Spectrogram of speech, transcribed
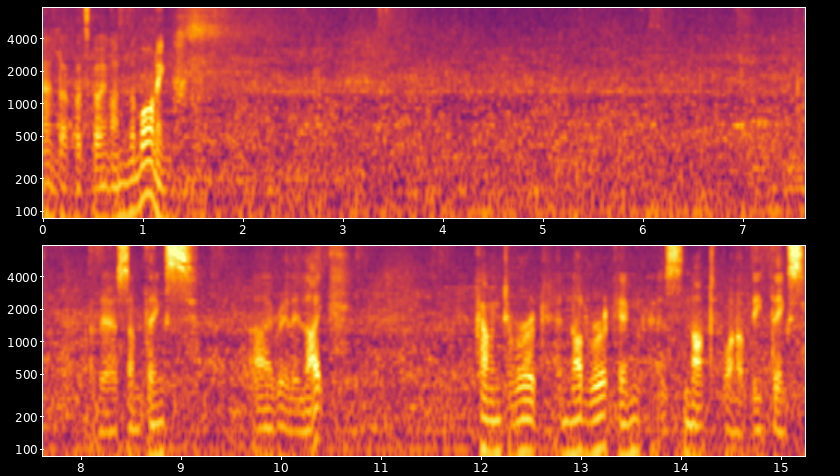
And look what's going on in the morning. There are some things I really like. Coming to work and not working is not one of these things.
